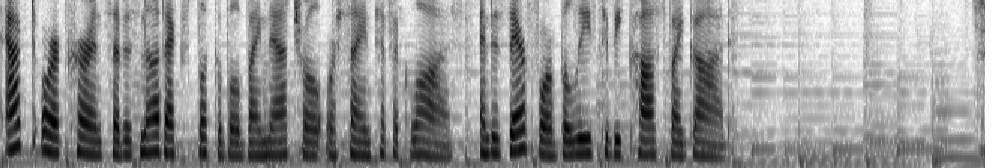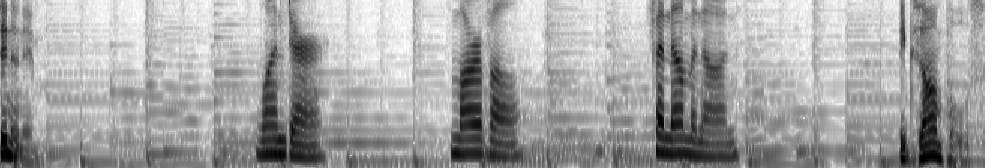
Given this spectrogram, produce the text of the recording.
act or occurrence that is not explicable by natural or scientific laws and is therefore believed to be caused by God. Synonym. Wonder, Marvel, Phenomenon, Examples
